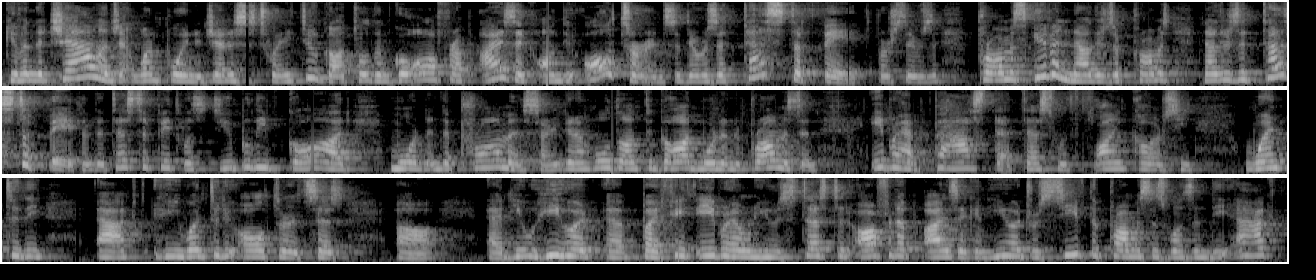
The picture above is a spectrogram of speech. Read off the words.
given the challenge at one point in Genesis 22. God told him, Go offer up Isaac on the altar. And so there was a test of faith. First, there was a promise given. Now there's a promise. Now there's a test of faith. And the test of faith was, Do you believe God more than the promise? Are you going to hold on to God more than the promise? And Abraham passed that test with flying colors. He went to the act, he went to the altar. It says, uh, and he, he who had, uh, by faith, Abraham, when he was tested, offered up Isaac, and he who had received the promises was in the act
